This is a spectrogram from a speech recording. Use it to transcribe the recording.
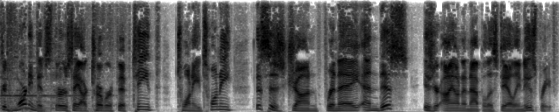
Good morning. It's Thursday, October 15th, 2020. This is John Frenaye, and this is your Eye on Annapolis daily news brief.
